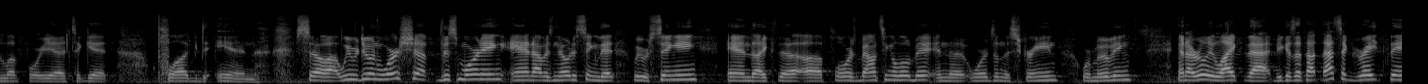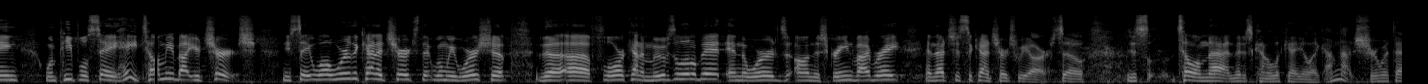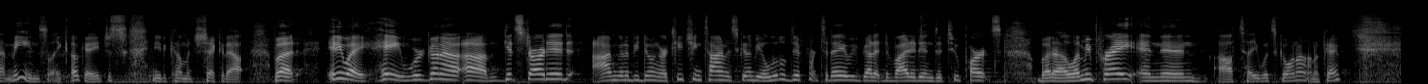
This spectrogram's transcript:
love for you to get plugged in. So uh, we were doing worship this morning, and I was noticing that we were singing, and like the uh, floor is bouncing a little bit, and the words on the screen were moving. And I really liked that because I thought that's a great thing when people say, Hey, tell me about your church. And you say, Well, we're the kind of church that when we worship, the uh, floor kind of moves a little bit and the words on the screen vibrate. And that's just the kind of church we are. So just tell them that, and they just kind of look at you like, I'm not sure what that means. Like, okay, just need to come and check it out. But anyway, hey, we're going to um, get started. I'm going to be doing our teaching time. It's going to be a little different today. We've got it divided into two parts. But uh, let me pray, and then I'll tell you what's going on, okay?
